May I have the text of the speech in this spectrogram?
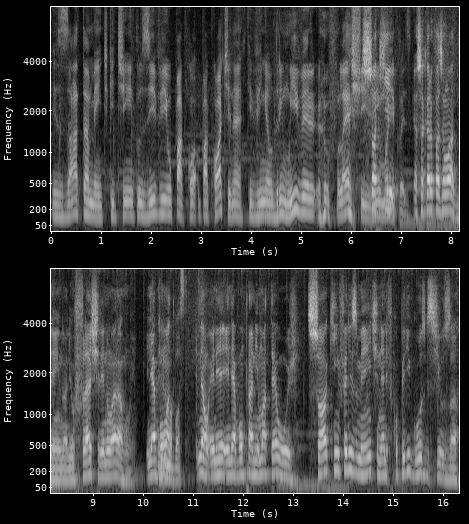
Exatamente, que tinha inclusive o, paco o pacote, né? Que vinha o Dreamweaver, o Flash, Só vinha um que monte de coisa. eu só quero fazer um adendo ali. O Flash, ele não era ruim. Ele é Ele bom era a- uma bosta. Não, ele, ele é bom pra anima até hoje. Só que, infelizmente, né, ele ficou perigoso de se usar.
